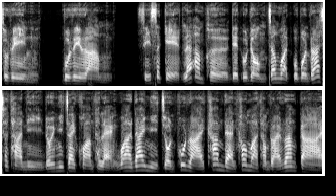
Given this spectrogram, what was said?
สุรินทร์ บุรีรัมย์ ศรีสะเกดและอำเภอเดชอุดม จังหวัดอุบลราชธานี โดยมีใจความแถลงว่าได้มีโจรผู้ร้ายข้ามแดนเข้ามาทำร้ายร่างกาย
